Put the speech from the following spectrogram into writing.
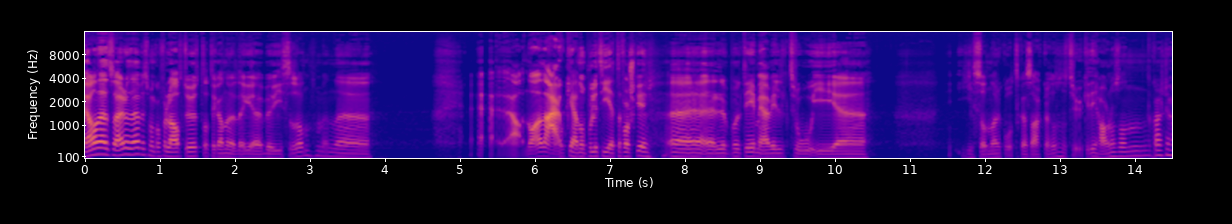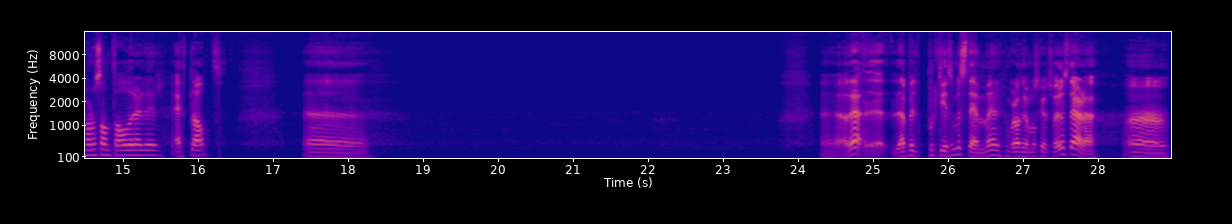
Ja, det, så er det det, hvis man går for lavt ut, at de kan ødelegge bevis og sånn, men uh, Ja, nå er jo ikke jeg noen politietterforsker, uh, eller politi, men jeg vil tro i uh, I sånne narkotikasaker og sånn, så tror jeg ikke de har noen sånn Kanskje de har noen samtaler eller et eller annet. Uh, det, det, er politiet som bestemmer hvordan jobben skal utføres. Det er det. Uh,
